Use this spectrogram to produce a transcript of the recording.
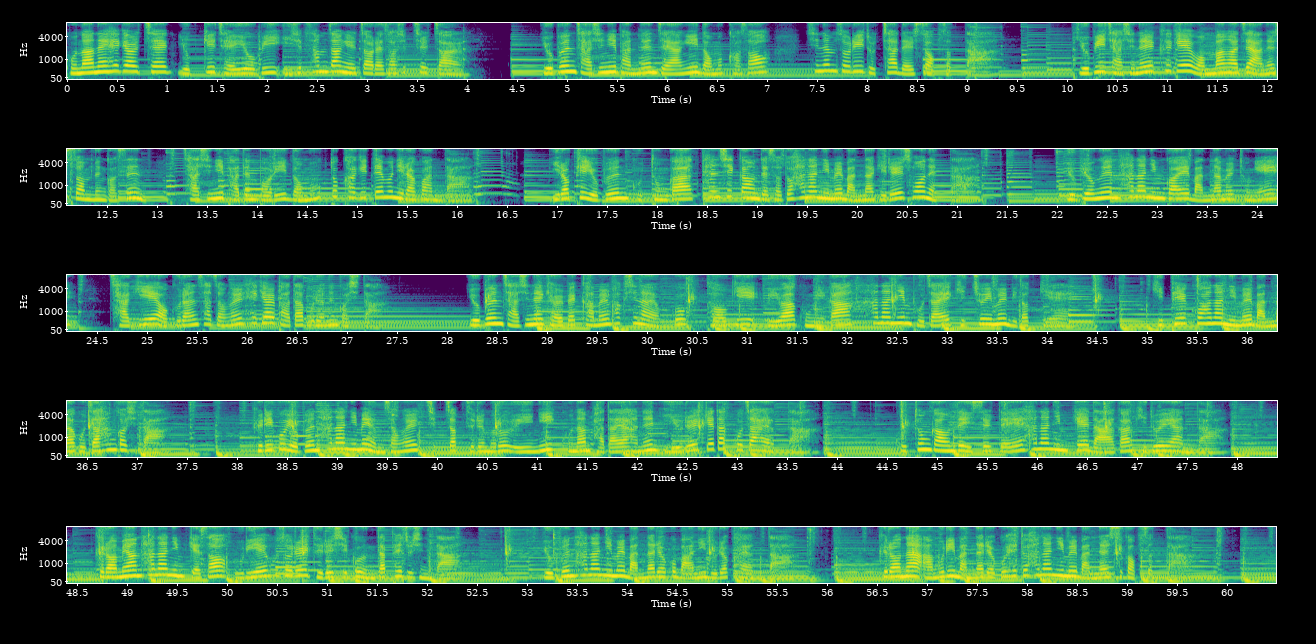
고난의 해결책 욥기 제2욥이 23장 1절에서 17절. 욥은 자신이 받는 재앙이 너무 커서 신음소리조차 낼 수 없었다. 욥이 자신을 크게 원망하지 않을 수 없는 것은 자신이 받은 벌이 너무 혹독하기 때문이라고 한다. 이렇게 욥은 고통과 탄식 가운데서도 하나님을 만나기를 소원했다. 욥용은 하나님과의 만남을 통해 자기의 억울한 사정을 해결받아 보려는 것이다. 욥은 자신의 결백함을 확신하였고 더욱이 의와 공의가 하나님 보좌의 기초임을 믿었기에 기필코 하나님을 만나고자 한 것이다. 그리고 욥은 하나님의 음성을 직접 들음으로 의인이 고난 받아야 하는 이유를 깨닫고자 하였다. 고통 가운데 있을 때에 하나님께 나아가 기도해야 한다. 그러면 하나님께서 우리의 호소를 들으시고 응답해 주신다. 욥은 하나님을 만나려고 많이 노력하였다. 그러나 아무리 만나려고 해도 하나님을 만날 수가 없었다.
